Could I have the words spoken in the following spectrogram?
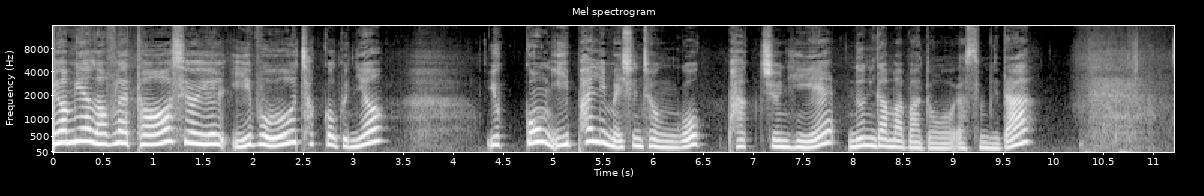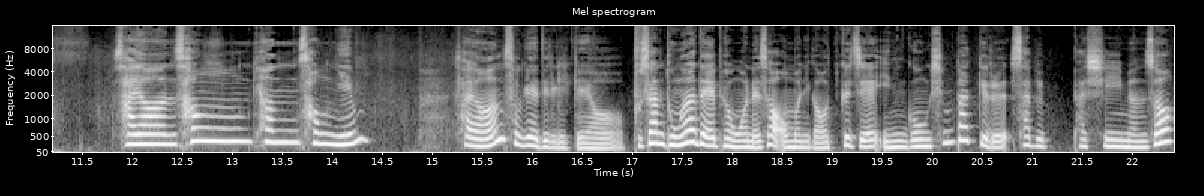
주현미의 러브레터 수요일 2부 첫 곡은요. 6028님의 신청곡 박준희의 눈 감아봐도 였습니다. 사연 성현성님 사연 소개해 드릴게요. 부산 동아대 병원에서 어머니가 엊그제 인공 심박기를 삽입하시면서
